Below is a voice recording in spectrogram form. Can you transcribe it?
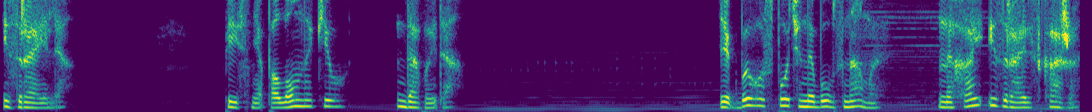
Ізраїля. Пісня паломників Давида. Якби Господь не був з нами, нехай Ізраїль скаже,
